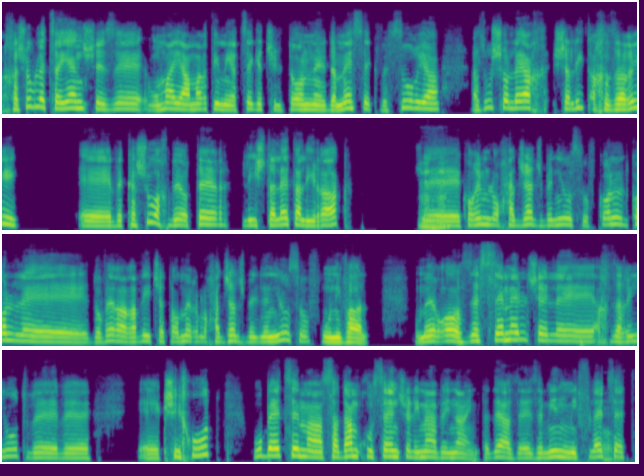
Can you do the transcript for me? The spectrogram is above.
וחשוב לציין שזה, אומיה אמרתי מייצג את שלטון דמשק וסוריה, אז הוא שולח שליט אכזרי וקשוח ביותר להשתלט על עיראק, שקוראים לו חג'אג' בן יוסוף, כל, כל דובר ערבית שאתה אומר לו חג'אג' בן יוסוף הוא נבהל, הוא אומר או זה סמל של אכזריות וקשיחות, הוא בעצם הסדאם חוסיין של ימי הביניים, אתה יודע זה איזה מין מפלצת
